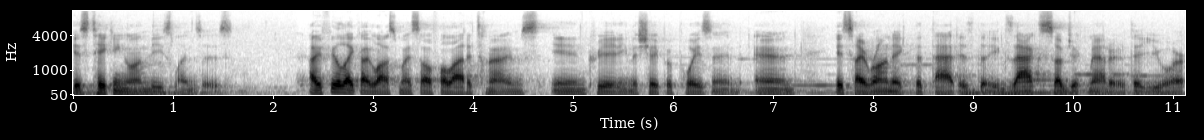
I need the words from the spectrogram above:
is taking on these lenses. I feel like I lost myself a lot of times in creating The Shape of Poison, and it's ironic that that is the exact subject matter that you are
